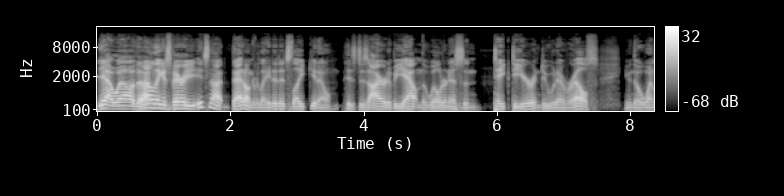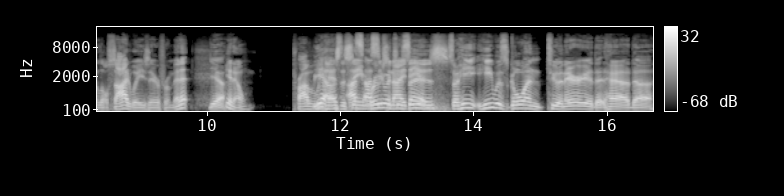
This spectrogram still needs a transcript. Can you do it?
yeah. Well, the, I don't think it's very. It's not that unrelated. It's like you know his desire to be out in the wilderness and take deer and do whatever else. Even though it went a little sideways there for a minute, yeah. you know, probably has the same I see roots and you're saying. ideas. So he he was going to an area that had uh,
